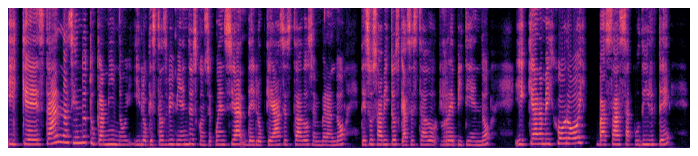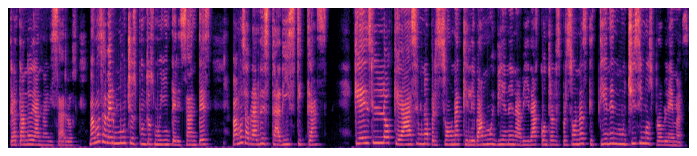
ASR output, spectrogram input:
y que están haciendo tu camino y lo que estás viviendo es consecuencia de lo que has estado sembrando, de esos hábitos que has estado repitiendo y que a lo mejor hoy vas a sacudirte tratando de analizarlos. Vamos a ver muchos puntos muy interesantes. Vamos a hablar de estadísticas. ¿Qué es lo que hace una persona que le va muy bien en la vida contra las personas que tienen muchísimos problemas?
